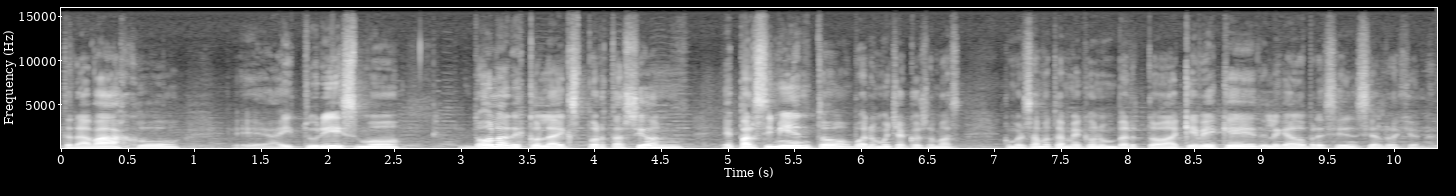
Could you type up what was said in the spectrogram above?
trabajo, eh, hay turismo, dólares con la exportación, esparcimiento, bueno, muchas cosas más. Conversamos también con Humberto Aquebeque, delegado presidencial regional.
